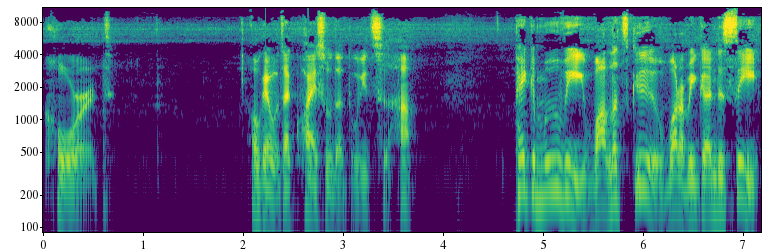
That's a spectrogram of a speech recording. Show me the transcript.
court。OK，我再快速的读一次哈。Pick a movie. What looks good? What are we going to see?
